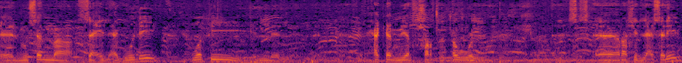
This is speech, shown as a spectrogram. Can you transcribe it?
المسمى سعيد العقودي وفي الحكم ديال الشرط الأول آه، رشيد العسري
